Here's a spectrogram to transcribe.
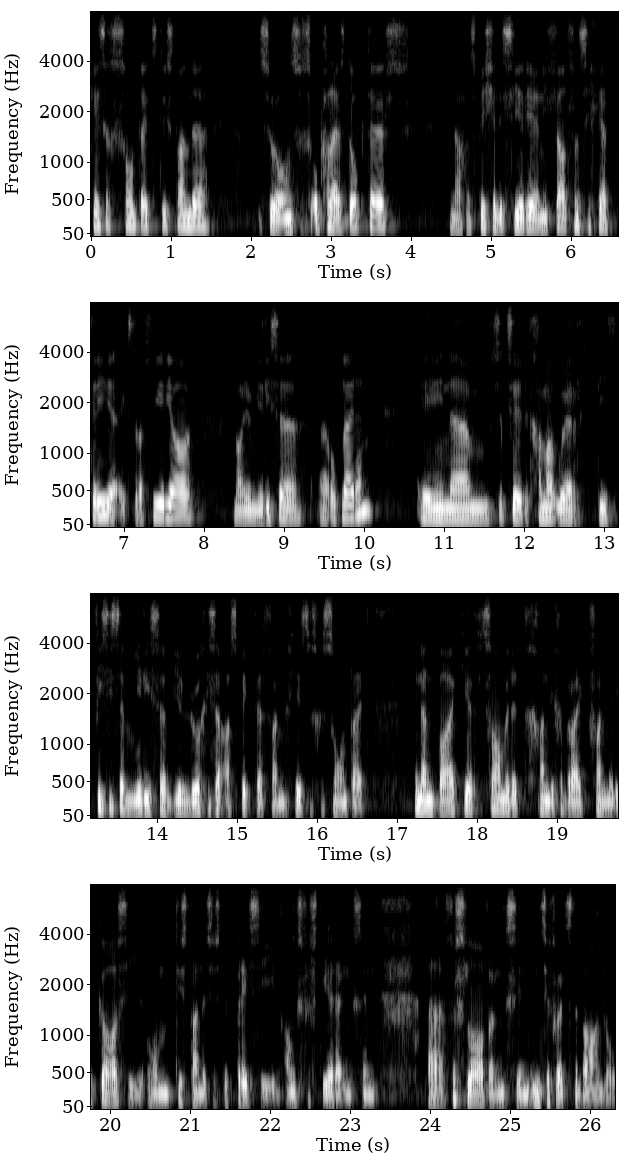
geestesgesondheidstoestande. So ons is opgelei as dokters en dan gaan spesialiseer jy in die veld van psigiatrie, ekstra 4 jaar na jou mediese uh, opleiding. En ehm um, so ek sê dit gaan maar oor die fisiese, mediese, biologiese aspekte van geestesgesondheid en dan baie keer saam met dit gaan die gebruik van medikasie om toestande soos depressie en angsversteurings en uh verslawings en ensovoorts te behandel.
